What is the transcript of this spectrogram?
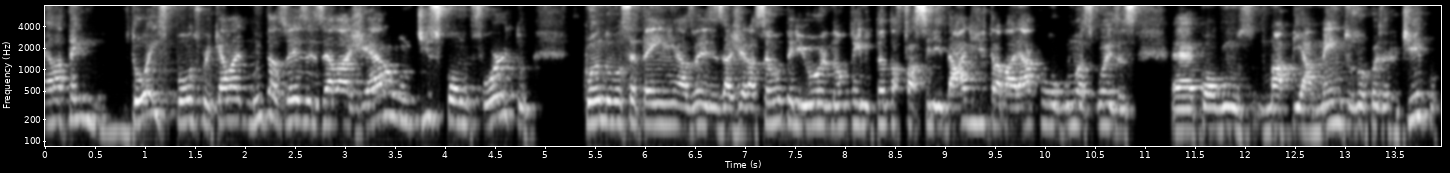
ela tem dois pontos, porque ela muitas vezes ela gera um desconforto quando você tem, às vezes, a geração anterior não tem tanta facilidade de trabalhar com algumas coisas, é, com alguns mapeamentos ou coisa do tipo,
